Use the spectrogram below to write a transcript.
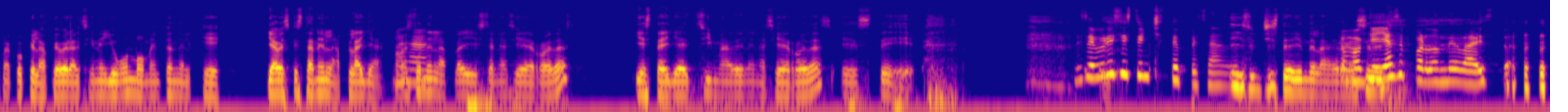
Me acuerdo que la fui a ver al cine y hubo un momento en el que ya ves que están en la playa, ¿no? Están en la playa y está en la silla de ruedas. Y está ella encima de él en la silla de ruedas. Este. De seguro hiciste un chiste pesado. Hizo un chiste bien de la verga. Como sí. que ya sé por dónde va esto.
